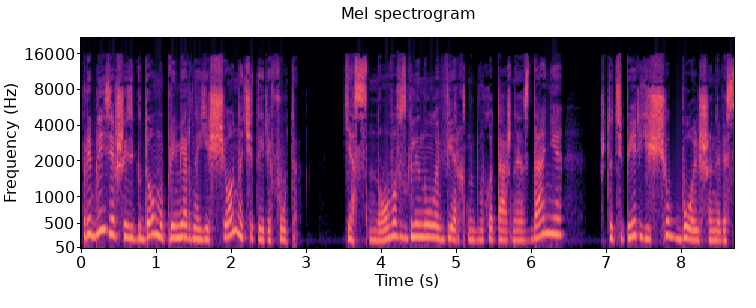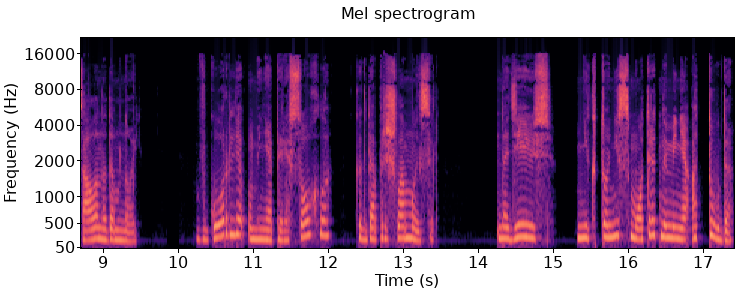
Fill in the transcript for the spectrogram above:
Приблизившись к дому примерно еще на 4 фута, я снова взглянула вверх на двухэтажное здание, что теперь еще больше нависало надо мной. В горле у меня пересохло, когда пришла мысль. Надеюсь, никто не смотрит на меня оттуда,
